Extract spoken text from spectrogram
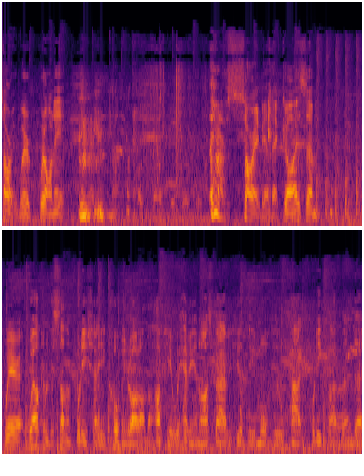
sorry, we're, we're on air. sorry about that, guys. Um, we're welcome to the Southern Footy Show. You caught me right on the hop here. We're having a nice barbecue at the Morphettville Park Footy Club, and uh,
